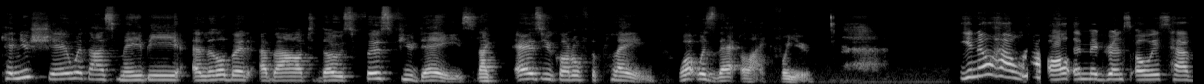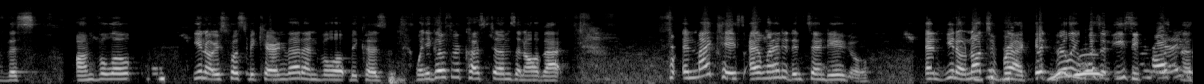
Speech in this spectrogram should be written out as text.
can you share with us maybe a little bit about those first few days? Like, as you got off the plane, what was that like for you? You know how all immigrants always have this envelope you know, you're supposed to be carrying that envelope because when you go through customs and all that, for, in my case, I landed in San Diego. And you know, not to brag, it really was an easy process.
